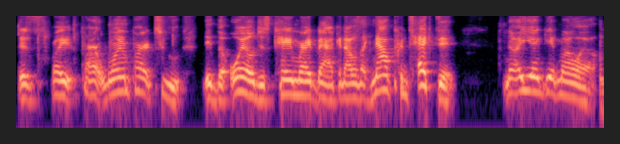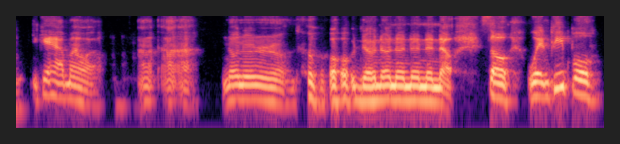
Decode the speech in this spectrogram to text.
There's part one and part two. The, oil just came right back, and I was like, now protect it. No, you ain't get my oil. You can't have my oil. Uh uh. No no no no no no no no no no. So when people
